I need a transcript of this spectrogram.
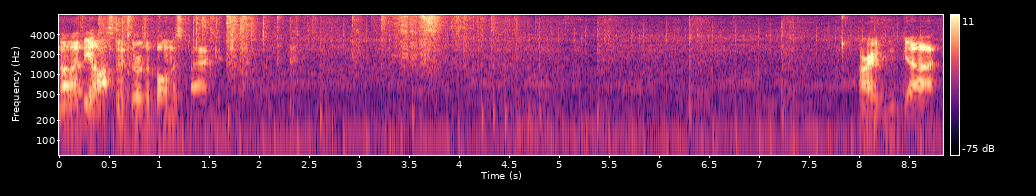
No, that'd be awesome if there was a bonus pack. All right, we've got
